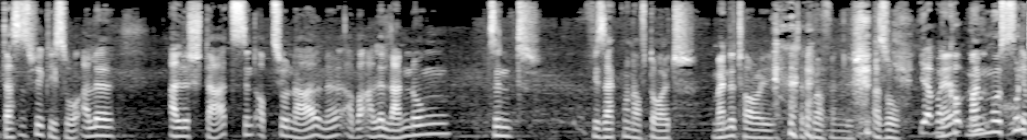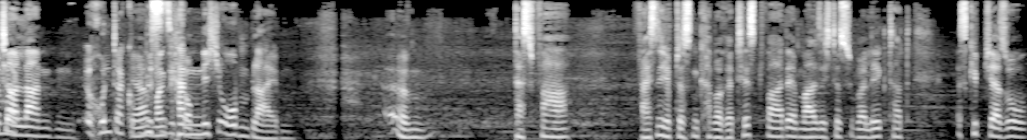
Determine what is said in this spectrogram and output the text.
das ist wirklich so. Alle, alle Starts sind optional, ne, aber alle Landungen sind, wie sagt man auf Deutsch? Mandatory, sagt man auf Englisch. Also ja, man, ne, kommt, man muss runter, immer landen. Runter ja, man kann nicht oben bleiben. Ähm, das war weiß nicht, ob das ein Kabarettist war, der mal sich das überlegt hat. Es gibt ja so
